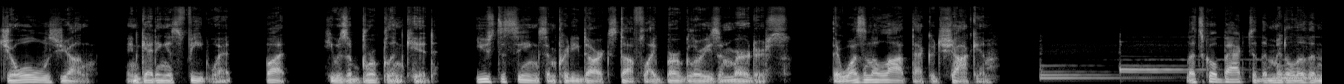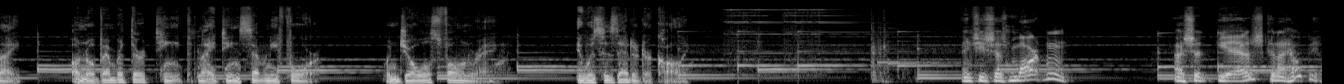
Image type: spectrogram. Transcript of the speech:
Joel was young and getting his feet wet, but he was a Brooklyn kid, used to seeing some pretty dark stuff like burglaries and murders. There wasn't a lot that could shock him. Let's go back to the middle of the night, on November 13th, 1974, when Joel's phone rang. It was his editor calling. And she says, Martin. I said, Yes, can I help you?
